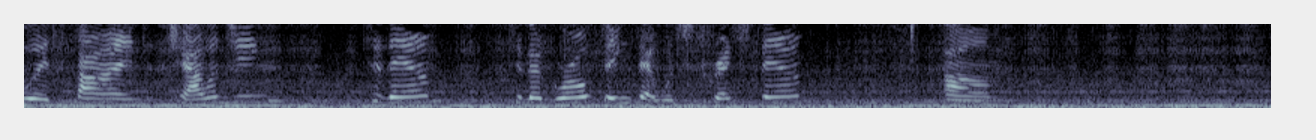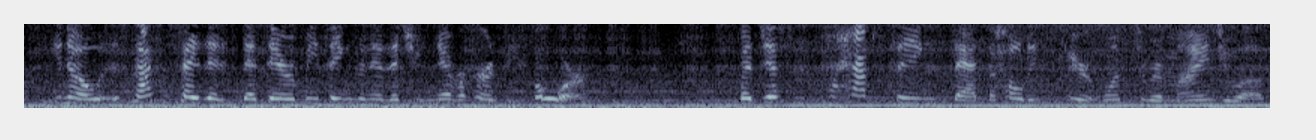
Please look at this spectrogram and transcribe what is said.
would find challenging to them, to their growth, things that would stretch them. Um, you know, it's not to say that, that there would be things in there that you've never heard before, but just perhaps things that the Holy Spirit wants to remind you of.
